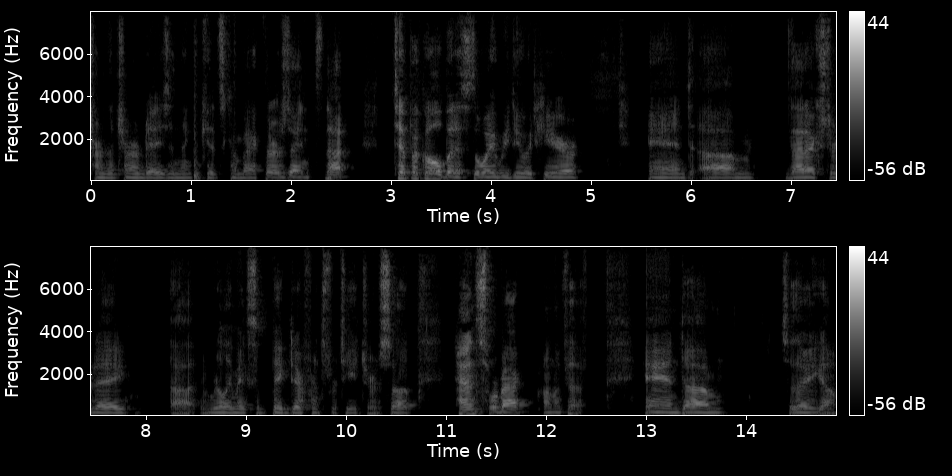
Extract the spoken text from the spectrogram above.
turn the term days, and then kids come back Thursday. It's not typical, but it's the way we do it here, and um, that extra day uh, really makes a big difference for teachers. So, hence we're back on the fifth, and um, so there you go.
